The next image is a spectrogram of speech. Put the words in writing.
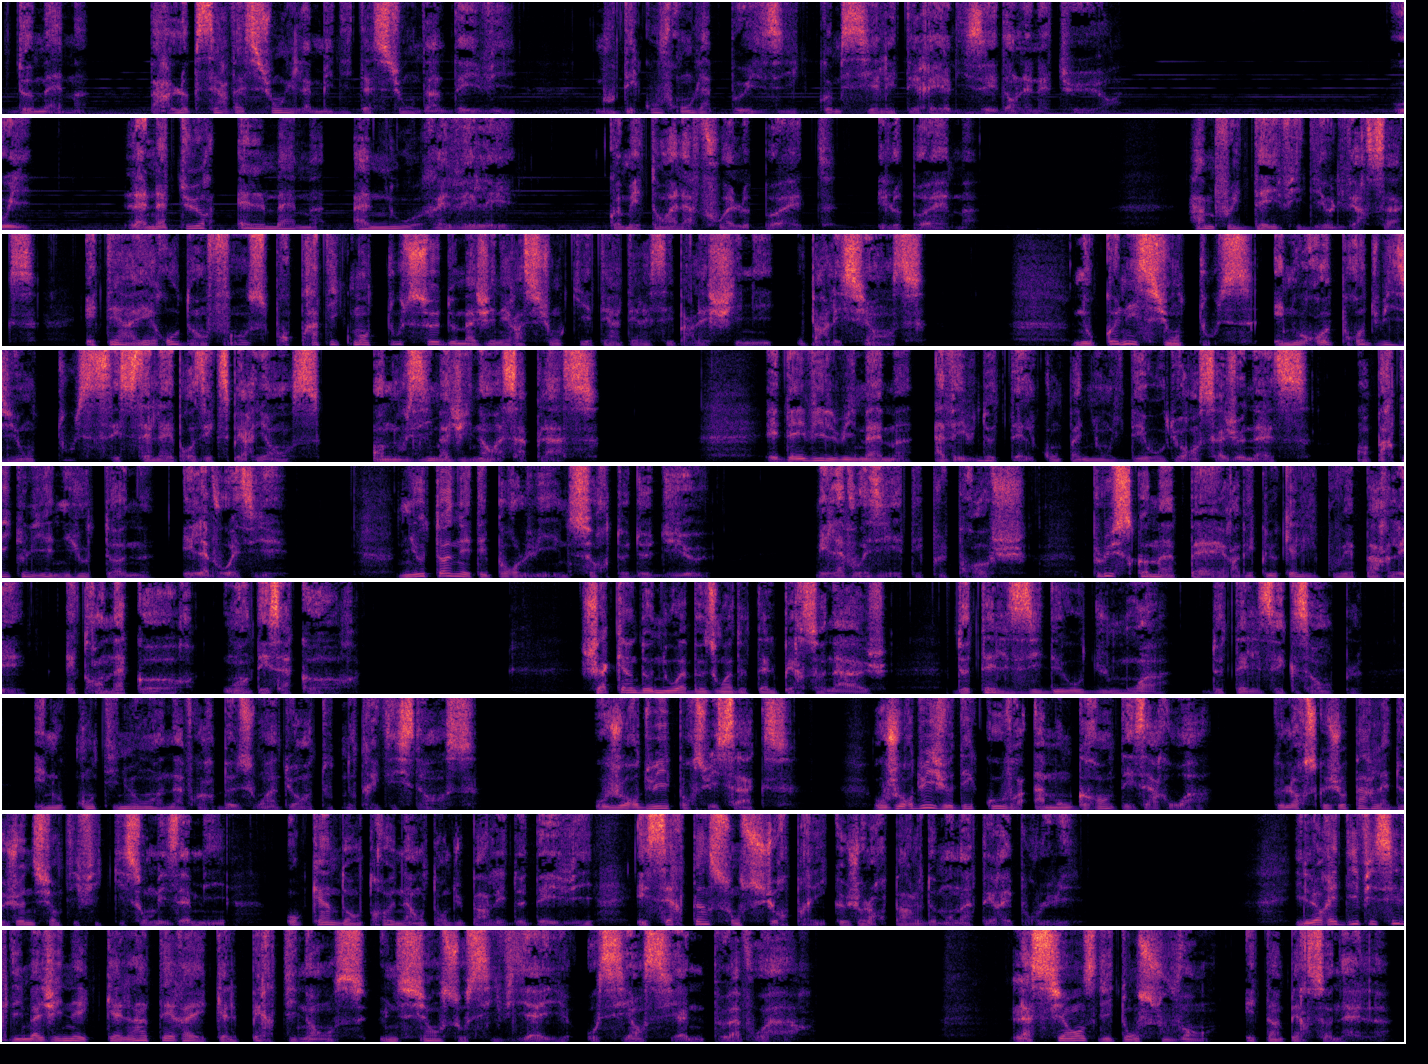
de même, par l'observation et la méditation d'un Davy, nous découvrons la poésie comme si elle était réalisée dans la nature. Oui, la nature elle-même à nous révélée comme étant à la fois le poète et le poème. Humphrey Davy, dit Oliver Sacks, était un héros d'enfance pour pratiquement tous ceux de ma génération qui étaient intéressés par la chimie ou par les sciences. Nous connaissions tous et nous reproduisions tous ces célèbres expériences en nous imaginant à sa place. Et Davy lui-même avait eu de tels compagnons idéaux durant sa jeunesse, en particulier Newton et Lavoisier. Newton était pour lui une sorte de dieu, mais Lavoisier était plus proche, plus comme un père avec lequel il pouvait parler, être en accord ou en désaccord. Chacun de nous a besoin de tels personnages, de tels idéaux du moi, de tels exemples, et nous continuons à en avoir besoin durant toute notre existence. Aujourd'hui, poursuit Sachs, aujourd'hui je découvre à mon grand désarroi que lorsque je parle à de jeunes scientifiques qui sont mes amis, aucun d'entre eux n'a entendu parler de Davy, et certains sont surpris que je leur parle de mon intérêt pour lui. Il leur est difficile d'imaginer quel intérêt quelle pertinence une science aussi vieille, aussi ancienne peut avoir. La science, dit-on souvent, est impersonnelle.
